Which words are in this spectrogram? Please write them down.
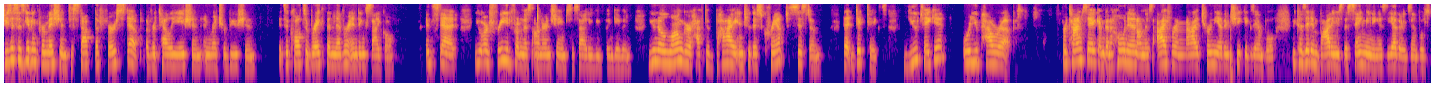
Jesus is giving permission to stop the first step of retaliation and retribution. It's a call to break the never ending cycle. Instead, you are freed from this honor and shame society you've been given. You no longer have to buy into this cramped system that dictates you take it or you power up. For time's sake, I'm going to hone in on this eye for an eye, turn the other cheek example because it embodies the same meaning as the other examples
